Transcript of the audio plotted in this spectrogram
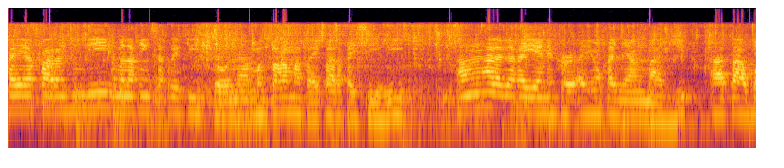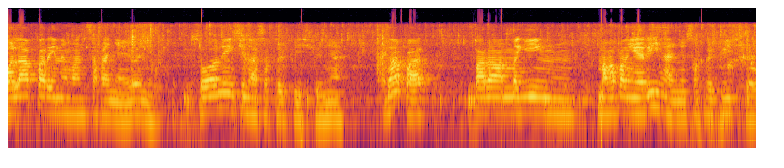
Kaya parang hindi malaking sakripisyo na magpakamatay para kay Ciri. Ang halaga kay Yennefer ay yung kanyang magic. At ah, wala pa rin naman sa kanya yun eh. So ano yung sinasakripisyo niya? Dapat, para maging makapangyarihan yung sakripisyo,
